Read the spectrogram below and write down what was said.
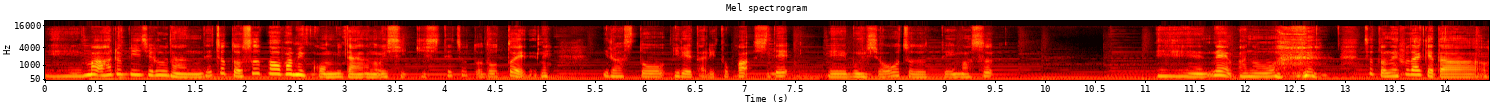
えー、まあ RPG 風なんでちょっとスーパーファミコンみたいなのを意識してちょっとドット絵でねイラストを入れたりとかして、えー、文章を綴っています。えー、ねあの ちょっとねふざけた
